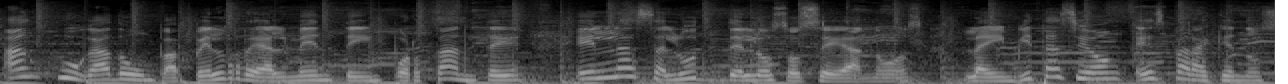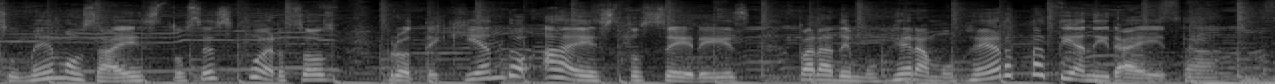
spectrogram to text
han jugado un papel realmente importante en la salud de los océanos. La invitación es para que nos sumemos a estos esfuerzos protegiendo a estos seres. Para de mujer a mujer, Tatiana Iraeta.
